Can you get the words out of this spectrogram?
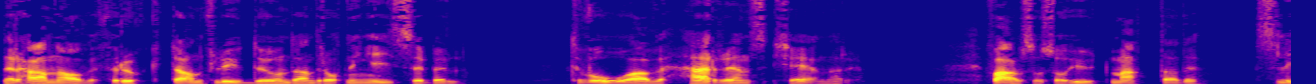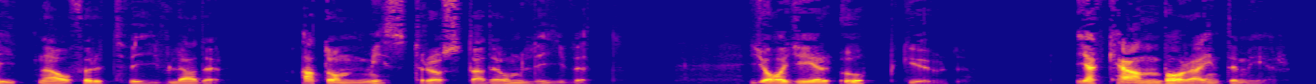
När han av fruktan flydde undan drottning Isabel, två av Herrens tjänare, var alltså så utmattade, slitna och förtvivlade att de misströstade om livet. Jag ger upp, Gud. Jag kan bara inte mer.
